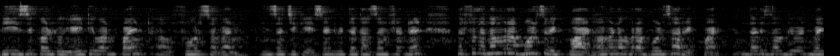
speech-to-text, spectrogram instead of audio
b is equal to 81.47 in such a case right? With that assumption right? Therefore the number of bolts required. How many number of bolts are required? And that is now given by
